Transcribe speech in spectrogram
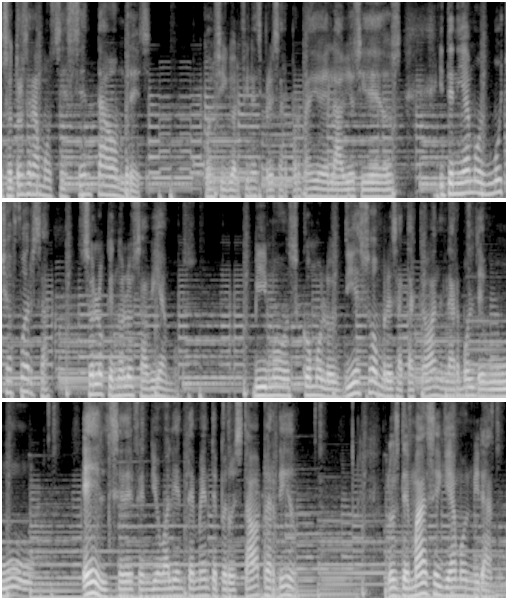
Nosotros éramos 60 hombres, consiguió al fin expresar por medio de labios y dedos, y teníamos mucha fuerza, solo que no lo sabíamos. Vimos cómo los diez hombres atacaban el árbol de Bú. Él se defendió valientemente, pero estaba perdido. Los demás seguíamos mirando.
